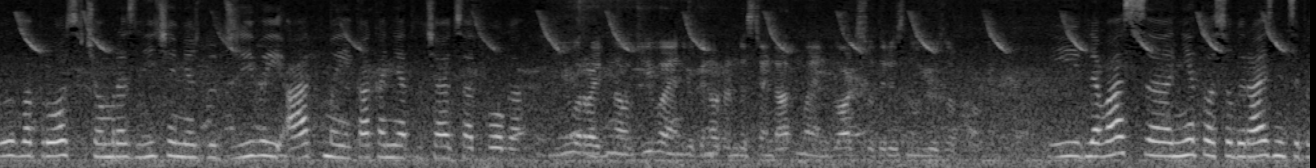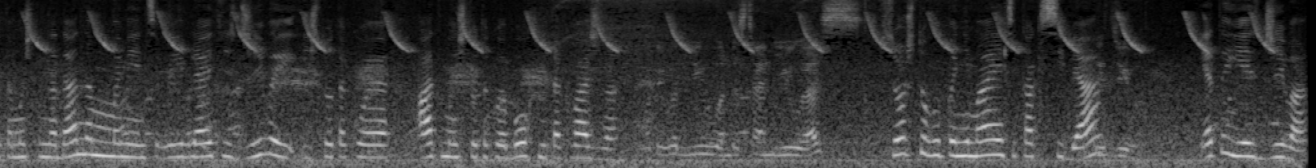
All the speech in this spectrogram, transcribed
Был вопрос, в чем различие между Дживой и Атмой и как они отличаются от Бога. You are right now Jiva and you cannot understand Atma and God, so there is no use of talking. И для вас э, нету особой разницы, потому что на данном моменте вы являетесь дживой, и что такое атма, и что такое Бог, не так важно. Все, что вы понимаете как себя, это и есть джива.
